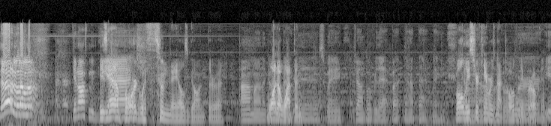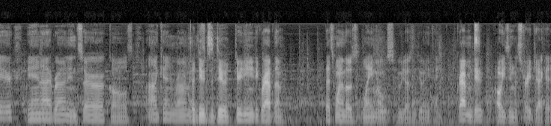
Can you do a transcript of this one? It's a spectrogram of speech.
Get off me, He's got a board with some nails going through it. I'm gonna go What a weapon. This way. jump over that, but not that way. Well, at least your camera's not totally broken. Here, and I run in circles. I can run. That dude's a dude. dude. You need to grab them. That's one of those lamos who doesn't do anything. Grab him, dude. Oh, he's in the straight jacket.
